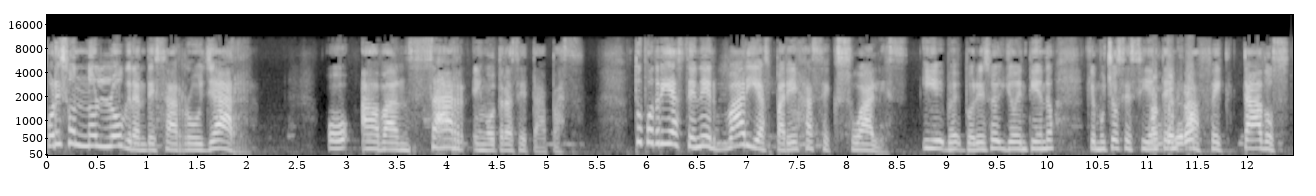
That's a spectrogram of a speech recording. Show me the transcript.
Por eso no logran desarrollar o avanzar en otras etapas. Tú podrías tener varias parejas sexuales y por eso yo entiendo que muchos se sienten afectados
